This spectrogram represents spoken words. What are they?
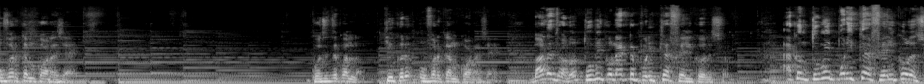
ওভারকাম করা যায়। বুঝতে পারলাম? কি করে ওভারকাম করা যায়? মানে ধরো, তুমি কোনো একটা পরীক্ষা ফেল করেছ। এখন তুমি পরীক্ষায় ফেল করেছ,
